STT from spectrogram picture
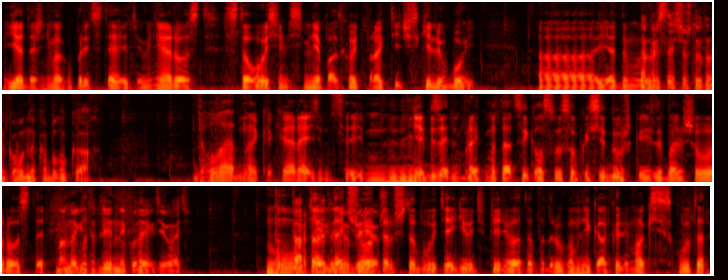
я даже не могу представить. У меня рост 180, мне подходит практически любой. А, я думаю... А представь что это на на каблуках. Да ладно, какая разница? Не обязательно брать мотоцикл с высокой сидушкой из-за большого роста. Но ноги-то длинные, куда их девать? Ну, тогда чоппер, чтобы вытягивать вперед, а по-другому никак, или макси-скутер.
